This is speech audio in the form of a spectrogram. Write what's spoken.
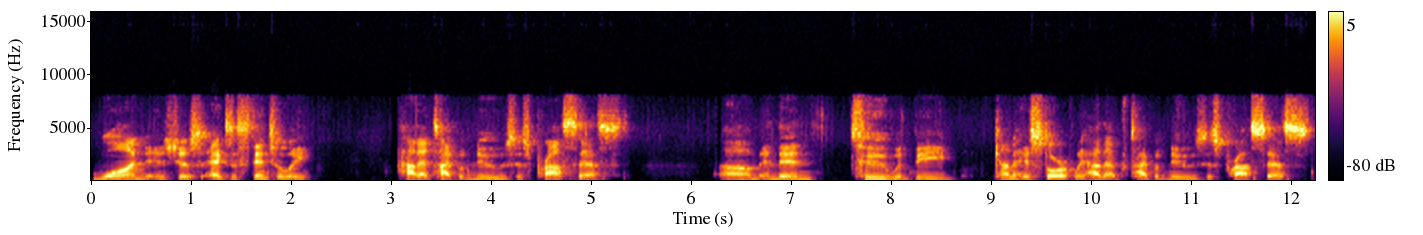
One is just existentially how that type of news is processed um, and then two would be kind of historically how that type of news is processed.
